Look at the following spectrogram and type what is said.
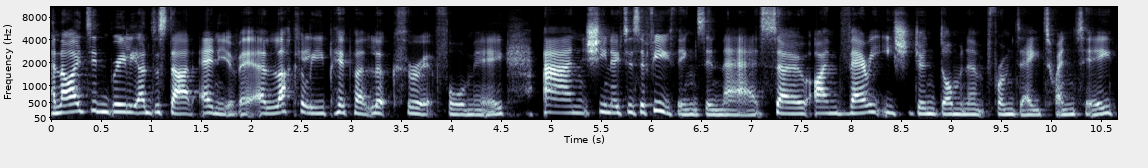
and I didn't really understand any of it. And luckily Pippa looked through it for me and she noticed a few things in there. So I'm very estrogen dominant from day 20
